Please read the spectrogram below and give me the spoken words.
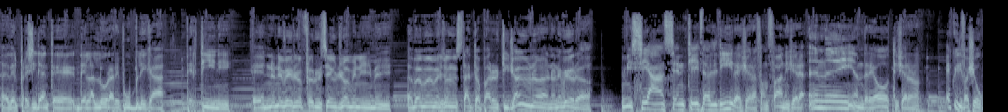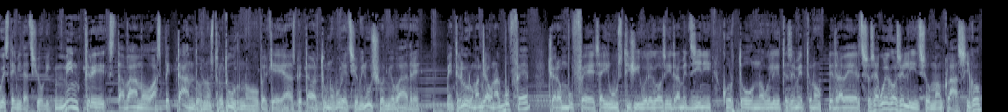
eh, del presidente dell'allora Repubblica Pertini. Eh, non è vero, giovani, mi- eh, sono stato partigiano, non è vero? Mi si ha sentito il dire, c'era Fanfani, c'era eh, Andreotti, c'erano... E quindi facevo queste imitazioni. Mentre stavamo aspettando il nostro turno, perché aspettava il turno pure il zio Minuccio e mio padre, mentre loro mangiavano al buffet, c'era un buffet, sai, rustici, quelle cose, i tramezzini cortonno, quelli che ti si mettono le traverso, sai, quelle cose lì, insomma, un classico,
